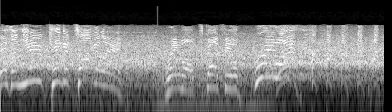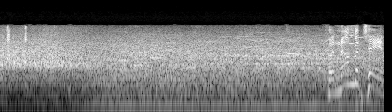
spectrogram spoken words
There's a new king of Tigerland. Riewoldt, Schofield. Riewoldt! for number 10.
